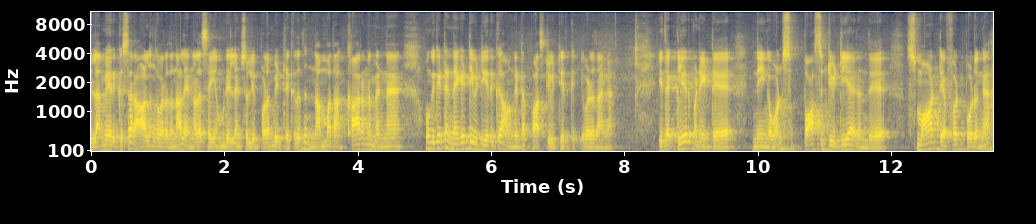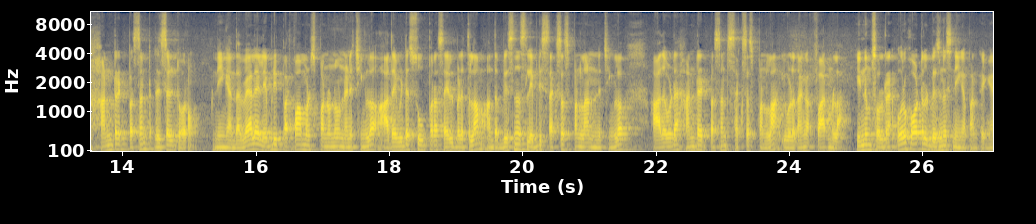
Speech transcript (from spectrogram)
எல்லாமே இருக்குது சார் ஆளுங்க வரதுனால என்னால் செய்ய முடியலன்னு சொல்லி புலம்பிகிட்டு இருக்கிறது நம்ம தான். காரணம் என்ன? உங்ககிட்ட நெகட்டிவிட்டி இருக்குது அவங்ககிட்ட பாசிட்டிவிட்டி இருக்குது இவ்வளோதாங்க இதை கிளியர் பண்ணிவிட்டு நீங்கள் ஒன்ஸ் பாசிட்டிவிட்டியாக இருந்து ஸ்மார்ட் எஃபர்ட் போடுங்க ஹண்ட்ரட் பர்சன்ட் ரிசல்ட் வரும். நீங்கள் அந்த வேலையில் எப்படி பர்ஃபார்மன்ஸ் பண்ணணும்னு நினச்சிங்களோ அதை விட சூப்பராக செயல்படுத்தலாம். அந்த பிஸ்னஸில் எப்படி சக்ஸஸ் பண்ணலாம்னு நினச்சிங்களோ அதை விட ஹண்ட்ரட் பர்சன்ட் சக்ஸஸ் பண்ணலாம். இவ்வளோ தாங்க ஃபார்முலா இன்னும் சொல்கிறேன் ஒரு ஹோட்டல் பிஸ்னஸ் நீங்கள் பண்ணுறீங்க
